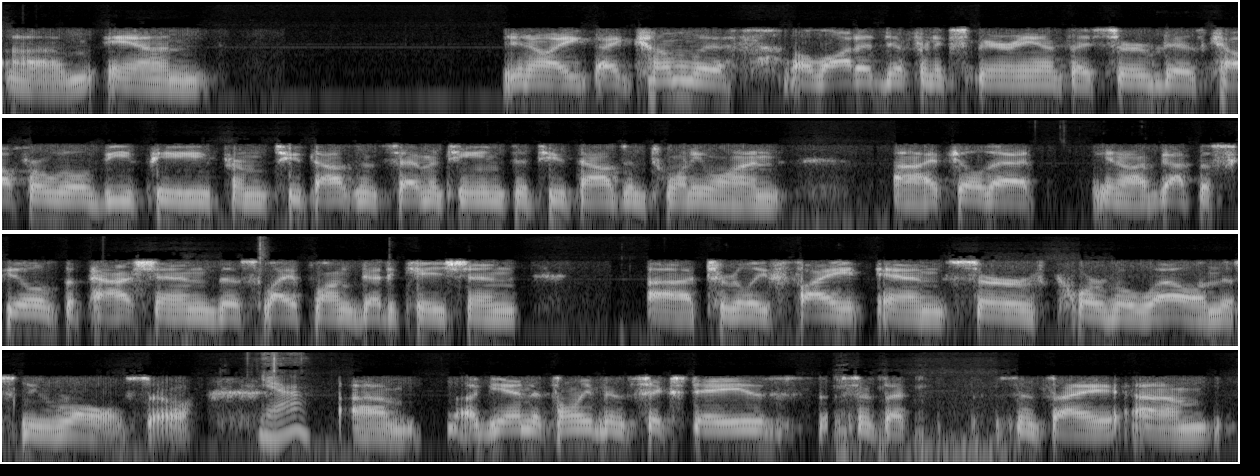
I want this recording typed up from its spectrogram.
um, and you know, I, I, come with a lot of different experience. I served as Cal 4 Wheel VP from 2017 to 2021. Uh, I feel that you know, I've got the skills, the passion, this lifelong dedication uh, to really fight and serve Corva well in this new role. So, yeah. Um, again, it's only been six days since I since I um,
